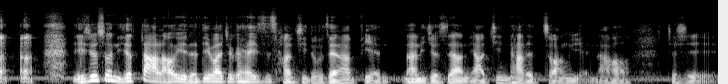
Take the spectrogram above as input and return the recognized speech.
也就是说，你就大老远的地方就看一只长颈鹿在那边，那你就知道你要进他的庄园，然后就是。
